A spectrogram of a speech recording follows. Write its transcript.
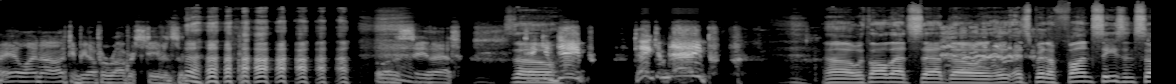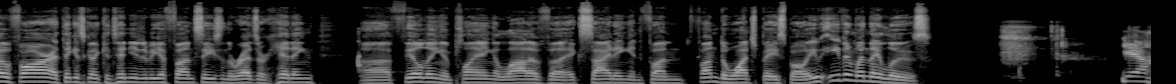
Yeah, why not? I like to beat up a Robert Stephenson. I want to see that. Take him deep. Take him deep. Uh, with all that said, though, it, has been a fun season so far. I think it's going to continue to be a fun season. The Reds are hitting, uh, fielding, and playing a lot of uh, exciting and fun, fun to watch baseball, even when they lose. Yeah,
